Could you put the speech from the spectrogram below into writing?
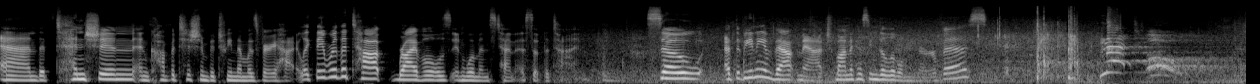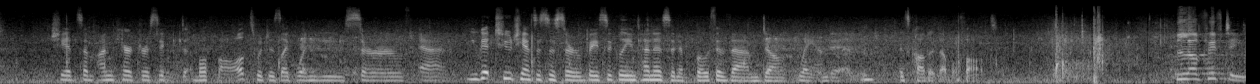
and the tension and competition between them was very high. Like they were the top rivals in women's tennis at the time. So at the beginning of that match, Monica seemed a little nervous. Net! Oh! She had some uncharacteristic double faults, which is like when you serve and you get two chances to serve basically in tennis, and if both of them don't land in, it's called a double fault. Love 15.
